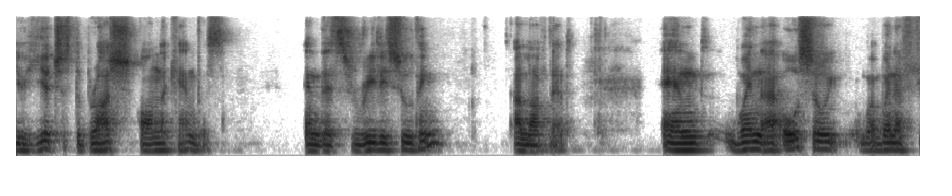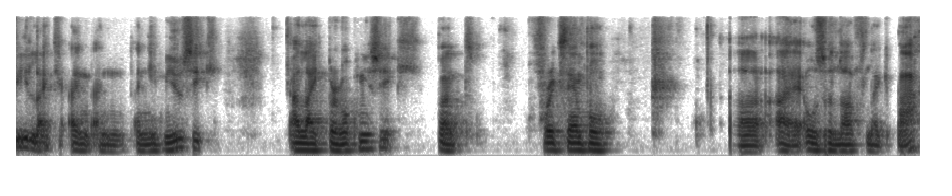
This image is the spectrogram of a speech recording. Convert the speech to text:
you hear just the brush on the canvas. And that's really soothing. I love that. And when I also, when I feel like I, I, need music, I like Baroque music. But for example, uh, I also love like Bach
